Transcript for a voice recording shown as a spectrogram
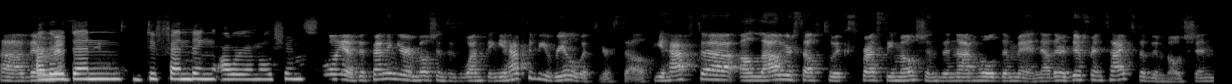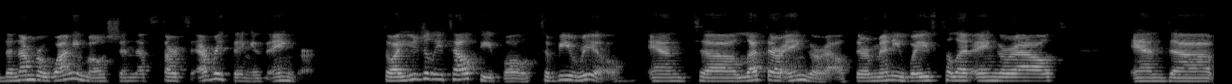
Uh, other than defending our emotions? Well, yeah, defending your emotions is one thing. You have to be real with yourself. You have to allow yourself to express emotions and not hold them in. Now, there are different types of emotion. The number one emotion that starts everything is anger. So I usually tell people to be real and to let their anger out. There are many ways to let anger out and uh,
